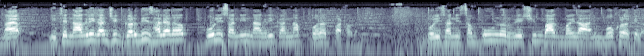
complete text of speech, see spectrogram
ना इथे नागरिकांची गर्दी झाल्यानं पोलिसांनी नागरिकांना परत पाठवलं. पोलिसांनी संपूर्ण रेशीमबाग मैदान मोकळं केलं.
